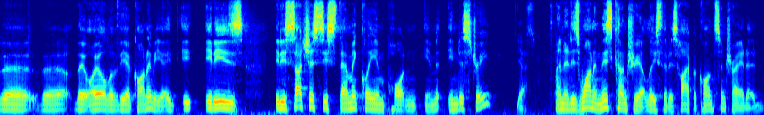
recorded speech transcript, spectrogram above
the the the oil of the economy. It, it, it is it is such a systemically important Im- industry Yes. and it is one in this country at least that is hyper concentrated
